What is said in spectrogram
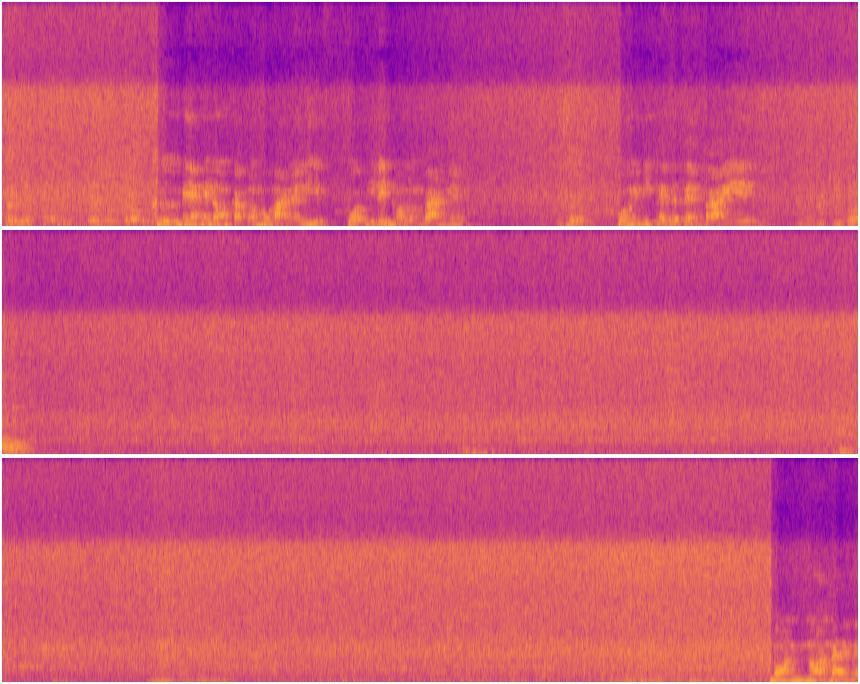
ใครก็พาเด็กไปก็เก่าคือแม่ให้น้องกลับมาเมื่อวานนะรีบกลัวพี่ได้นอนโรงพยาบาลไงครับกลัวไม่มีใครสแตนบายก็ไปกินเหล้า อนนอนได้ไหม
